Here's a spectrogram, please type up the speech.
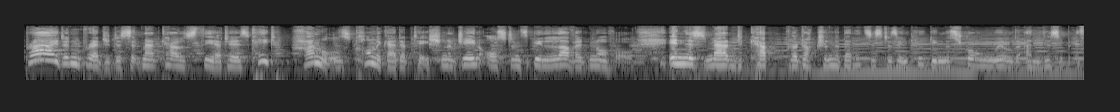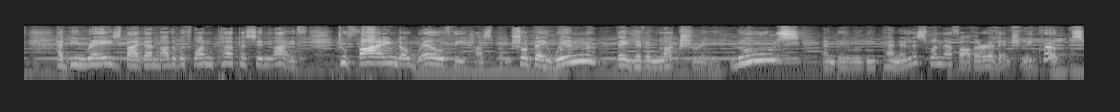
Pride and Prejudice at Mad Cow's Theatre is Kate Hamill's comic adaptation of Jane Austen's beloved novel. In this madcap production, the Bennet sisters, including the strong willed Elizabeth, have been raised by their mother with one purpose in life to find a wealthy husband. Should they win, they live in luxury. Lose, and they will be penniless when their father eventually croaks.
